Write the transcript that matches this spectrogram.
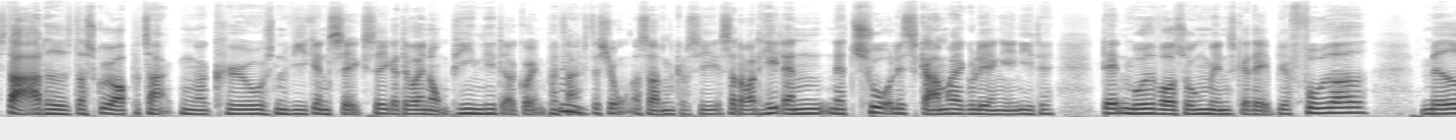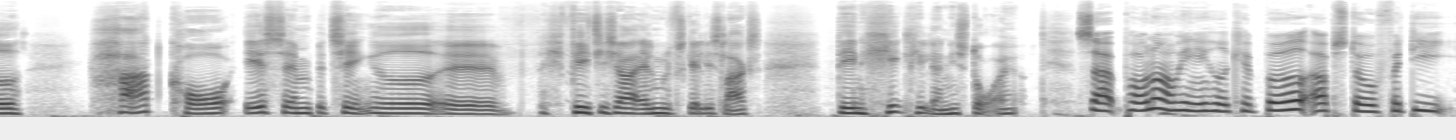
startede, der skulle jeg op på tanken og købe sådan weekend sex, ikke? og det var enormt pinligt at gå ind på en Mm. tankstation og sådan, kan du sige. Så der var et helt andet naturligt skamregulering ind i det. Den måde, vores unge mennesker i dag bliver fodret med hardcore, SM-betingede øh, fetischer af alle mulige forskellige slags. Det er en helt, helt anden historie. Så pornoafhængighed kan både opstå, fordi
